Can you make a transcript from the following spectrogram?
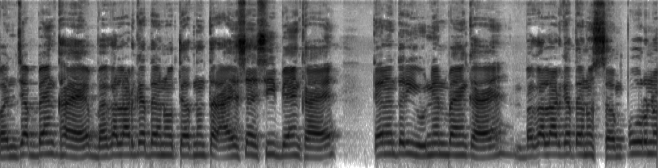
पंजाब बँक आहे बघा लाडक्यात आहे त्यातनंतर I C I C bank आहे त्यानंतर युनियन बँक आहे बघा लाडक्यात आहे संपूर्ण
